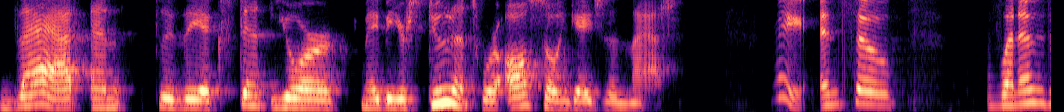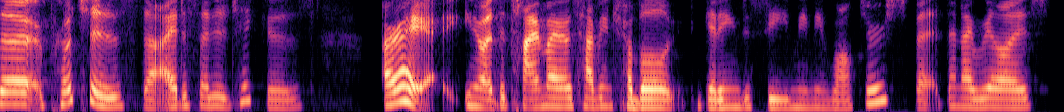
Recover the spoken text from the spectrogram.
that and to the extent your maybe your students were also engaged in that. Right. And so one of the approaches that I decided to take is all right, you know, at the time I was having trouble getting to see Mimi Walters, but then I realized,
